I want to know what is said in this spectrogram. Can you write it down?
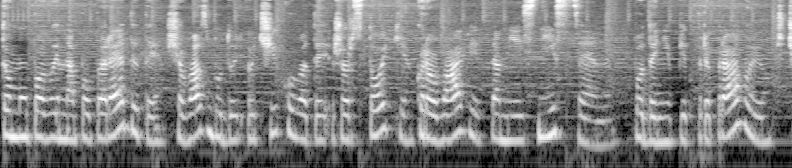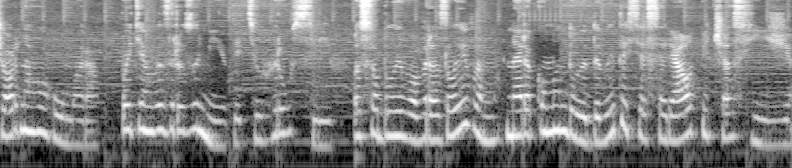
Тому повинна попередити, що вас будуть очікувати жорстокі, кроваві та м'ясні сцени, подані під приправою з чорного гумора. Потім ви зрозумієте цю гру слів. Особливо вразливим не рекомендую дивитися серіал під час їжі.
